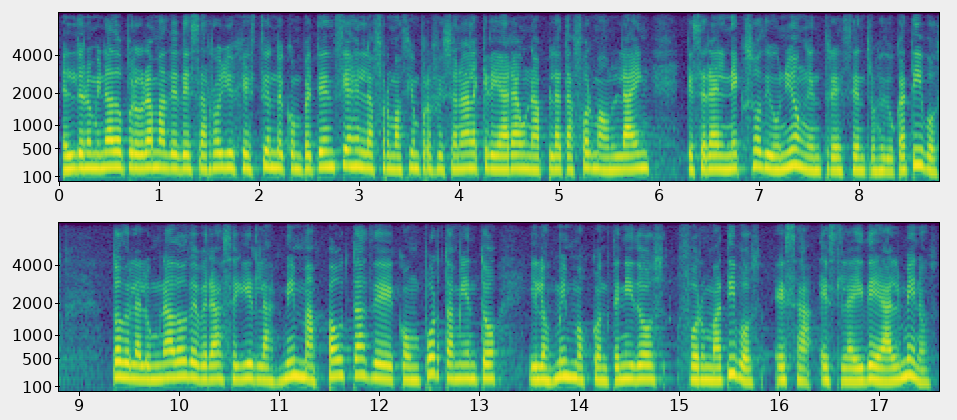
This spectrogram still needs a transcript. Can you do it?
El denominado Programa de Desarrollo y Gestión de Competencias en la Formación Profesional creará una plataforma online que será el nexo de unión entre centros educativos. Todo el alumnado deberá seguir las mismas pautas de comportamiento y los mismos contenidos formativos. Esa es la idea al menos.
